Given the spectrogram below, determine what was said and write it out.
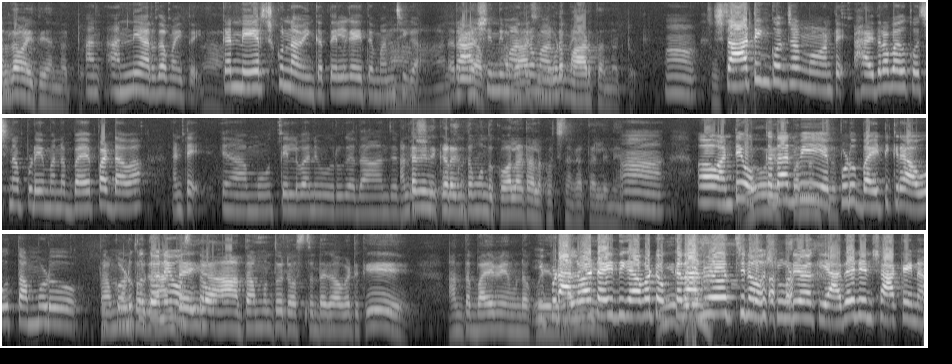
అర్థమైతాయి అన్నట్టు. అన్- అన్ని అర్థమవుతాయి కానీ నేర్చుకున్నావు ఇంకా తెలుగు అయితే మంచిగా అంటే రాసింది మాత్రం కూడా పాడుతున్నట్టు ఆ, స్టార్టింగ్ కొంచెం అంటే హైదరాబాద్కి వచ్చినప్పుడు ఏమన్నా భయపడ్డావా? అంటే తెలియని ఊరు కదా అని చెప్పి అంటే నేను ఇక్కడ ఇంత ముందు కోలాటాలకు వచ్చిన కదా తల్లి నేను. అంటే ఒక్కదానివి ఎప్పుడు బయటికి రావు. తమ్ముడు ఇక తమ్ముతో వస్తుంటా కాబట్టి అంత భయం ఏమి ఉండకపోయేది ఇప్పుడు అలవాటు అయింది కాబట్టి ఒక్కదానివే వచ్చినావు స్టూడియోకి. అదే నేను షాక్ అయినా.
